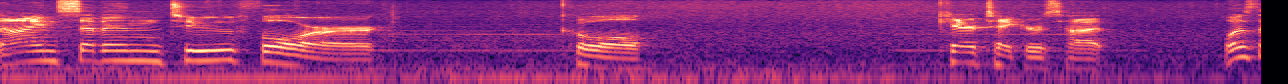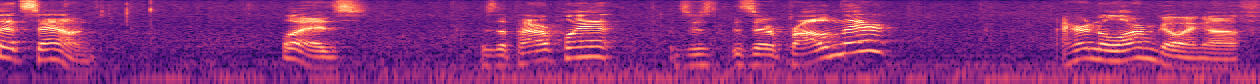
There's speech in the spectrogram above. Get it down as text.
9724. Cool. Caretaker's hut. What does that sound? What is? Is the power plant? Is there, is there a problem there? I heard an alarm going off.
